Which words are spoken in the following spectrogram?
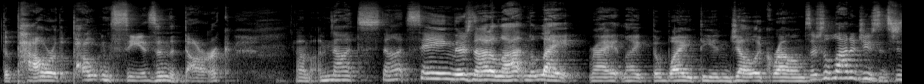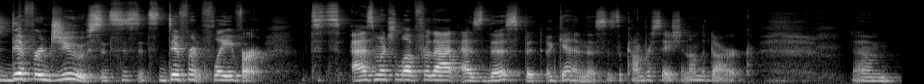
the power, the potency is in the dark. Um, I'm not not saying there's not a lot in the light, right? Like the white, the angelic realms. There's a lot of juice. It's just different juice. It's just, it's different flavor. It's as much love for that as this, but again, this is a conversation on the dark. Um,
